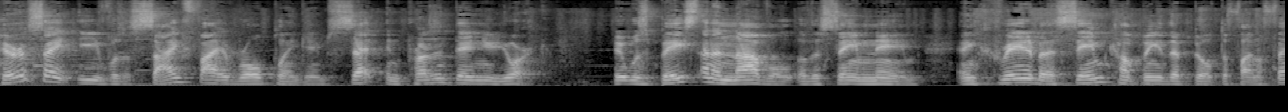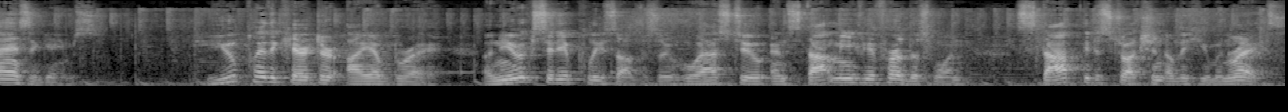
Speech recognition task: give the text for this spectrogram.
Parasite Eve was a sci-fi role-playing game set in present-day New York. It was based on a novel of the same name and created by the same company that built the Final Fantasy games. You play the character Aya Brea, a New York City police officer who has to, and stop me if you've heard this one, stop the destruction of the human race.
